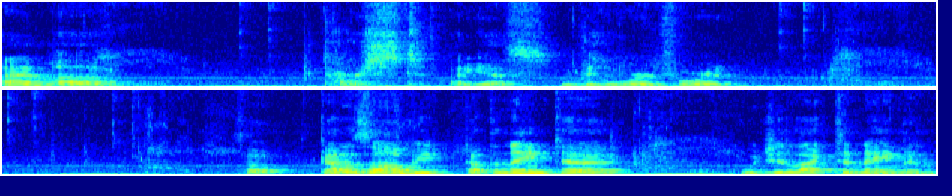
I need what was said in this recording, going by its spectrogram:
I'm um, cursed, I guess would be the word for it. So, got a zombie, got the name tag. Would you like to name him?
